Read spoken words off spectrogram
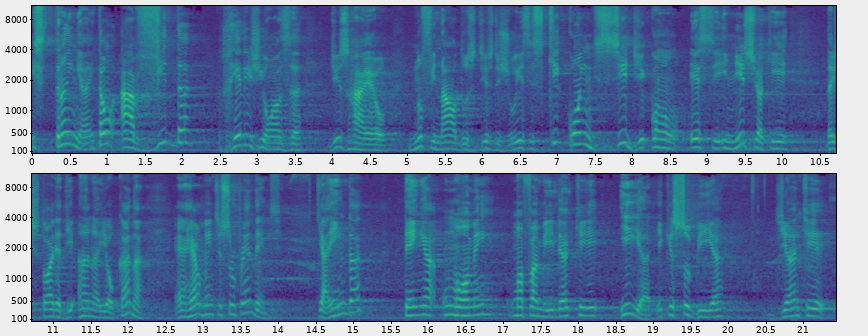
estranha. Então, a vida religiosa de Israel no final dos dias de juízes, que coincide com esse início aqui da história de Ana e Eucana, é realmente surpreendente. Que ainda tenha um homem, uma família que ia e que subia diante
